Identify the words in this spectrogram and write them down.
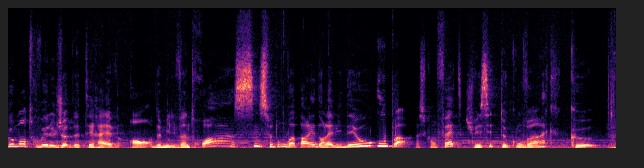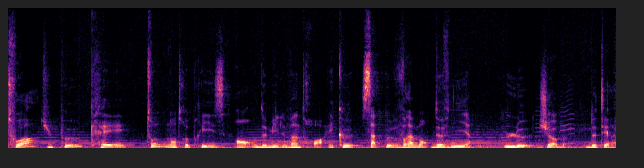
Comment trouver le job de tes rêves en 2023 C'est ce dont on va parler dans la vidéo ou pas. Parce qu'en fait, je vais essayer de te convaincre que toi, tu peux créer ton entreprise en 2023 et que ça peut vraiment devenir le job de tes rêves.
